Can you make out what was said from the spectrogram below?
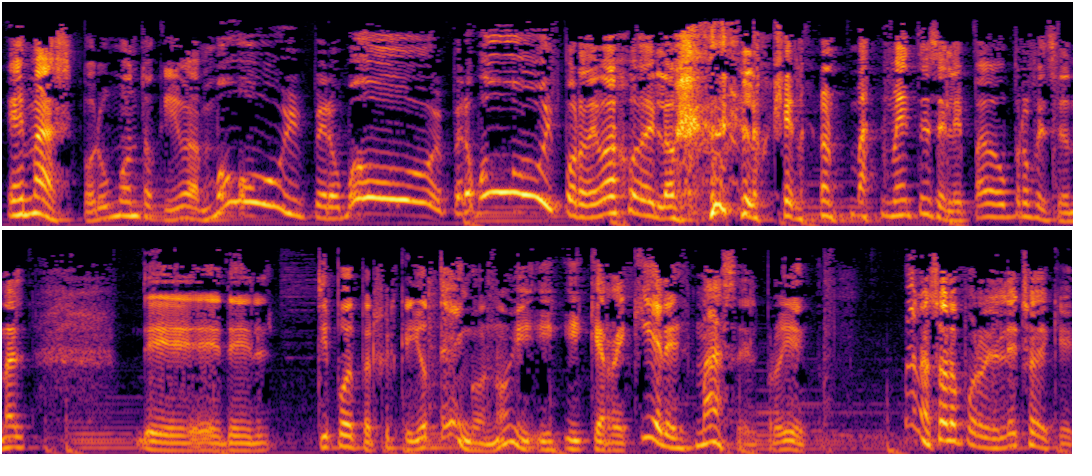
Es más, por un monto que iba muy, pero muy, pero muy por debajo de lo, que normalmente se le paga a un profesional del tipo de perfil que yo tengo, ¿no? Y, que requiere más el proyecto. Bueno, solo por el hecho de que,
